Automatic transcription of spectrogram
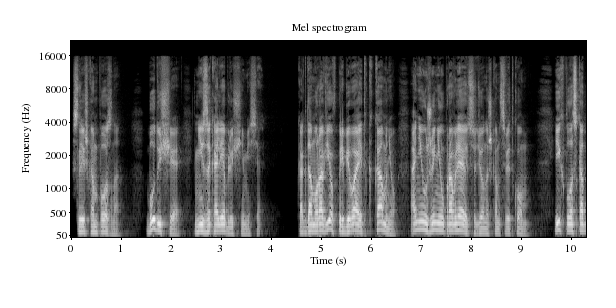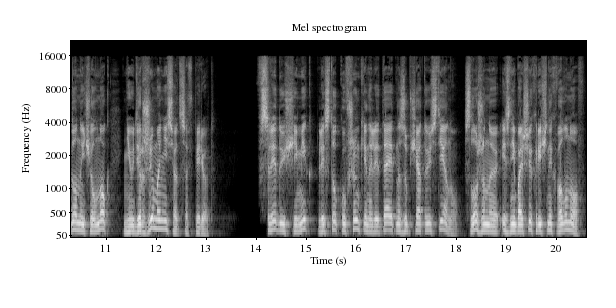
Слишком поздно. Будущее не заколеблющимися. Когда муравьев прибивает к камню, они уже не управляют суденышком цветком. Их плоскодонный челнок неудержимо несется вперед. В следующий миг листок кувшинки налетает на зубчатую стену, сложенную из небольших речных валунов.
